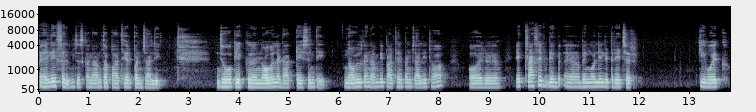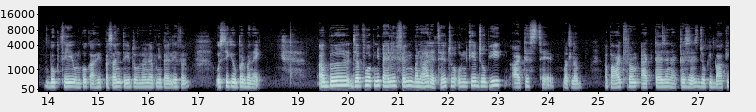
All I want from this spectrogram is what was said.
पहली फ़िल्म, जिसका नाम था पाथेर पंचाली, जो कि एक नावल अडाप्टेशन थी नावल का नाम भी पाथेर पंचाली था और एक क्लासिक बंगाली लिटरेचर की वो एक बुक थी, उनको काफ़ी पसंद थी तो उन्होंने अपनी पहली फ़िल्म उसी के ऊपर बनाई। अब जब वो अपनी पहली फ़िल्म बना रहे थे तो उनके जो भी आर्टिस्ट थे मतलब apart from actors and actresses जो कि बाकी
